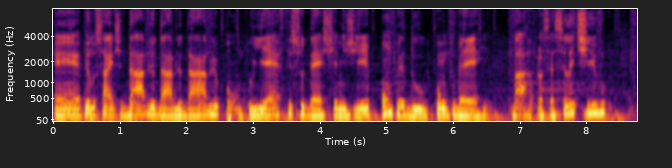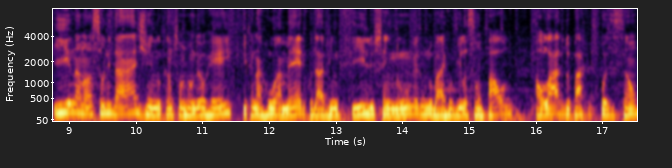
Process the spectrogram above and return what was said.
é, pelo site www.ifsudestemg.edu.br barra processo seletivo e na nossa unidade, no Campo São João del Rei, que fica na rua Américo Davim Filho, sem número, no bairro Vila São Paulo, ao lado do Parque de Exposição,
